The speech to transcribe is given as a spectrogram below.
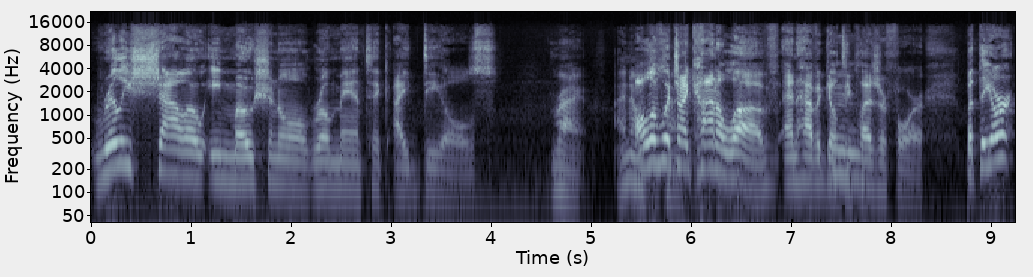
really shallow, emotional, romantic ideals Right. I know. all of you're which I kind of love and have a guilty mm. pleasure for, but they aren't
